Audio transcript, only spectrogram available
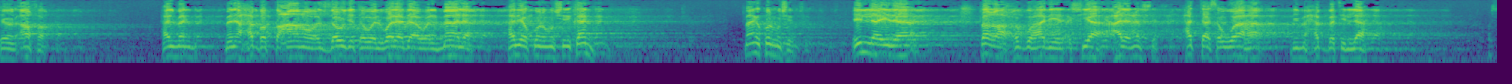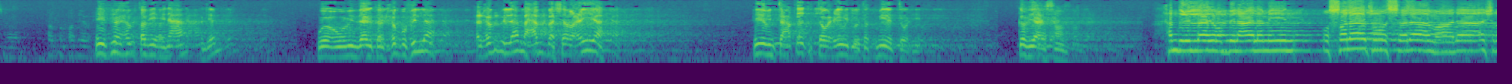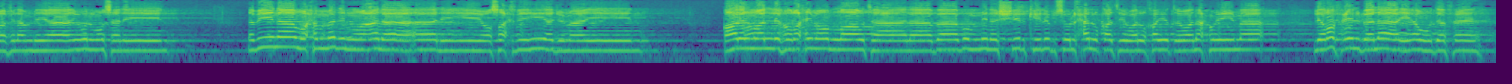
شيء آخر. هل من من أحب الطعام والزوجة والولد والمال هل يكون مشركا؟ ما يكون مشرك. إلا إذا طغى حب هذه الأشياء على نفسه حتى سواها بمحبة الله. إيه في حب طبيعي نعم أجل. ومن ذلك الحب في الله. الحب في الله محبة شرعية. هي من تحقيق التوحيد وتكميل التوحيد. كيف يا عصام؟ الحمد لله رب العالمين. والصلاة والسلام على أشرف الأنبياء والمرسلين. نبينا محمد وعلى آله وصحبه أجمعين. قال المؤلف رحمه الله تعالى باب من الشرك لبس الحلقة والخيط ونحوهما لرفع البلاء أو دفعه.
